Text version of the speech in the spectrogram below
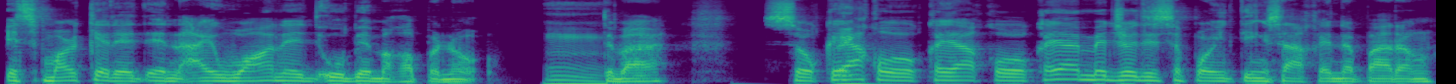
it's marketed and I wanted ube makapano. Mm. Diba? So, kaya ko, kaya ko, kaya medyo disappointing sa akin na parang,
